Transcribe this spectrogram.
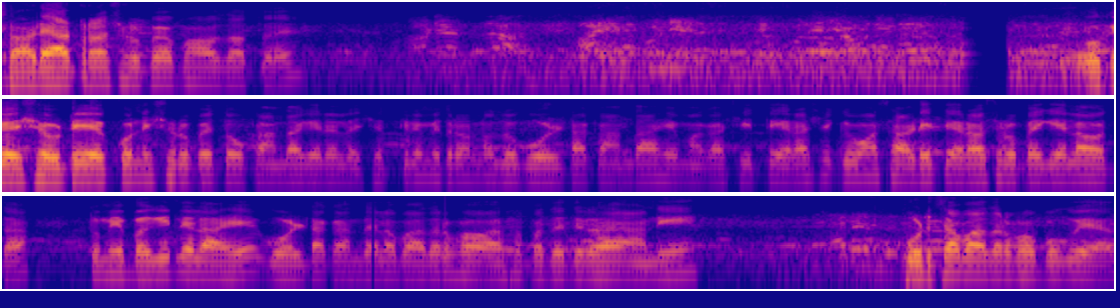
साडे अठराशे रुपये भाव जातोय. ओके शेवटी एकोणीसशे रुपये तो कांदा गेलेला आहे. शेतकरी मित्रांनो जो गोल्टा कांदा आहे मगाशी तेराशे किंवा साडे तेराशे रुपये गेला होता तुम्ही बघितलेला आहे. गोल्टा कांद्याला बाजारभाव अशा पद्धतीचा आहे आणि पुढचा बाजारभाव बघूया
